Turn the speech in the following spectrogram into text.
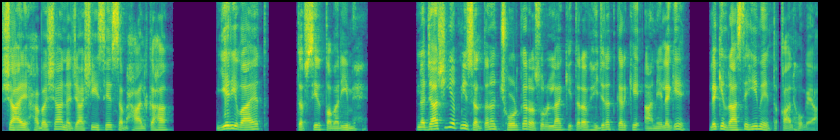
شاہ حبشہ نجاشی سے سب حال کہا۔ یہ روایت تفسیر طبری میں ہے۔ نجاشی اپنی سلطنت چھوڑ کر رسول اللہ کی طرف ہجرت کر کے آنے لگے۔ لیکن راستے ہی میں انتقال ہو گیا۔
